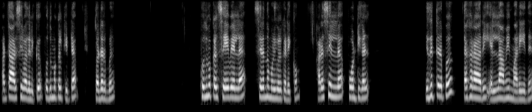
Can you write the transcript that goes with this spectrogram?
அடுத்த அரசியல்வாதிகளுக்கு பொதுமக்கள் கிட்ட தொடர்பு பொதுமக்கள் சேவையில் சிறந்த முடிவுகள் கிடைக்கும். அரசியலில் போட்டிகள் எதிர்த்தரப்பு தகராறு எல்லாமே மறையுது.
